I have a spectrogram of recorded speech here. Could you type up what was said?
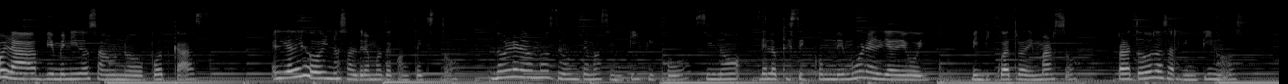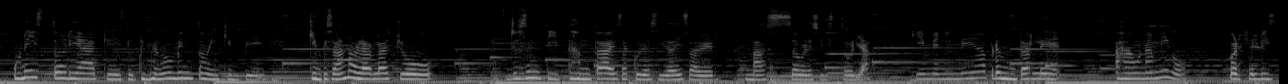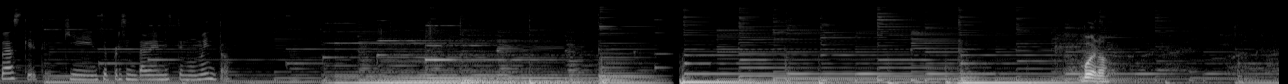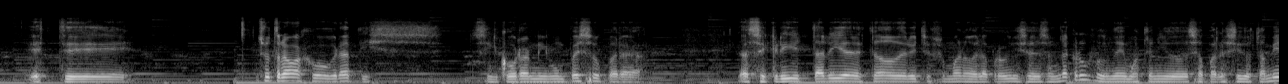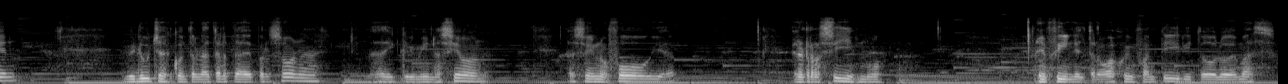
Hola, bienvenidos a un nuevo podcast. El día de hoy nos saldremos de contexto. No hablaremos de un tema científico, sino de lo que se conmemora el día de hoy, 24 de marzo, para todos los argentinos. Una historia que desde el primer momento en que, que empezaron a hablarla yo, yo sentí tanta esa curiosidad de saber más sobre su historia que me animé a preguntarle a un amigo, Jorge Luis Vázquez, quien se presentará en este momento. Bueno, este, yo trabajo gratis, sin cobrar ningún peso para la Secretaría de Estado de Derechos Humanos de la provincia de Santa Cruz, donde hemos tenido desaparecidos también, luchas contra la trata de personas, la discriminación, la xenofobia, el racismo, en fin, el trabajo infantil y todo lo demás.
